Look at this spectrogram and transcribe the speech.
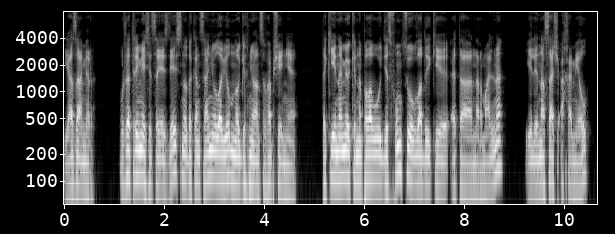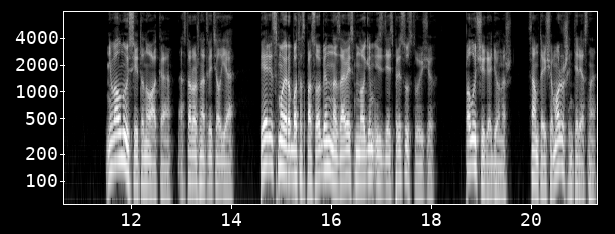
Я замер. Уже три месяца я здесь, но до конца не уловил многих нюансов общения. Такие намеки на половую дисфункцию у владыки — это нормально? Или Насач охамел? «Не волнуйся, Итануака», — осторожно ответил я. Перец мой работоспособен на зависть многим из здесь присутствующих. Получи, гаденыш. Сам-то еще можешь, интересно?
